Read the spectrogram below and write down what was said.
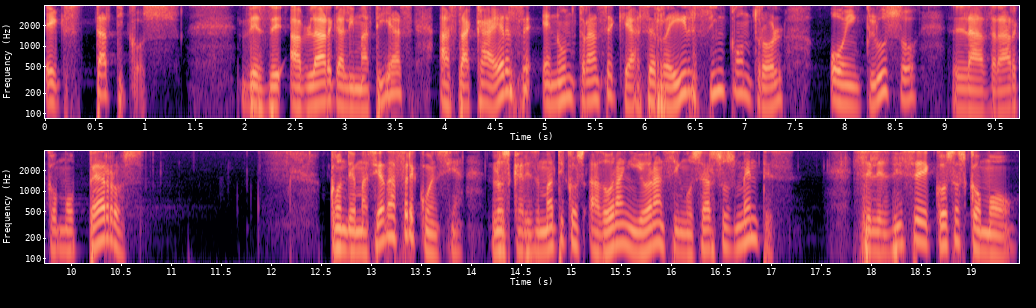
extáticos desde hablar galimatías hasta caerse en un trance que hace reír sin control o incluso ladrar como perros. Con demasiada frecuencia, los carismáticos adoran y oran sin usar sus mentes. Se les dice cosas como,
